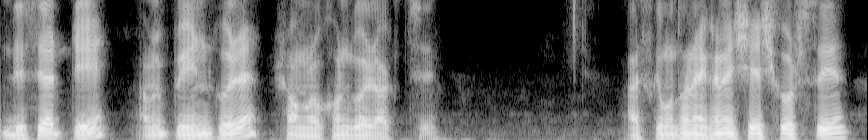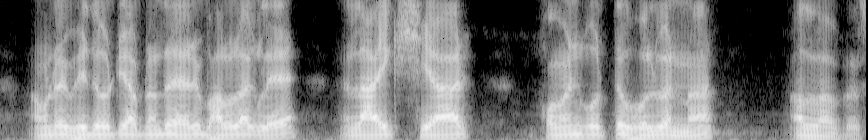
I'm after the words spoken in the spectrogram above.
ডিসিআরটি আমি প্রিন্ট করে সংরক্ষণ করে রাখছি। আজকের মতন এখানে শেষ করছি। আমাদের ভিডিওটি আপনাদের ভালো লাগলে লাইক শেয়ার কমেন্ট করতে ভুলবেন না। আল্লাহ হাফেজ।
